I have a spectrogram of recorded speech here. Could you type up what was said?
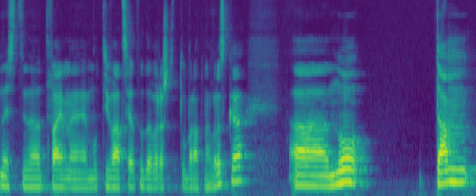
наистина това им е мотивацията да връщат обратна връзка. А, но там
